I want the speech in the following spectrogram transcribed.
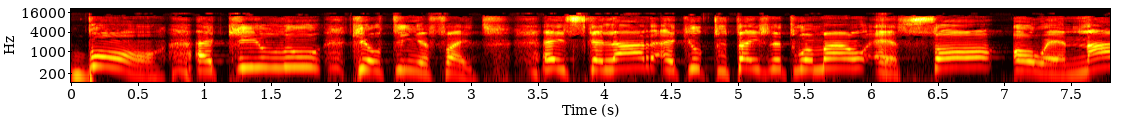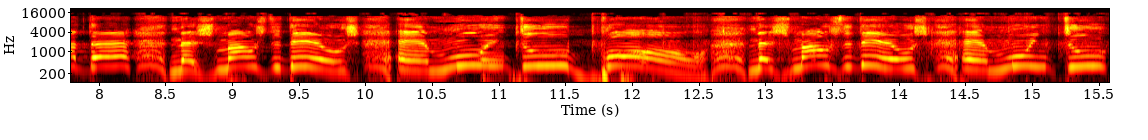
bom aquilo que ele tinha feito. Ei, se calhar aquilo que tu tens na tua mão é só ou é nada, nas mãos de Deus é muito bom. Nas mãos de Deus é muito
